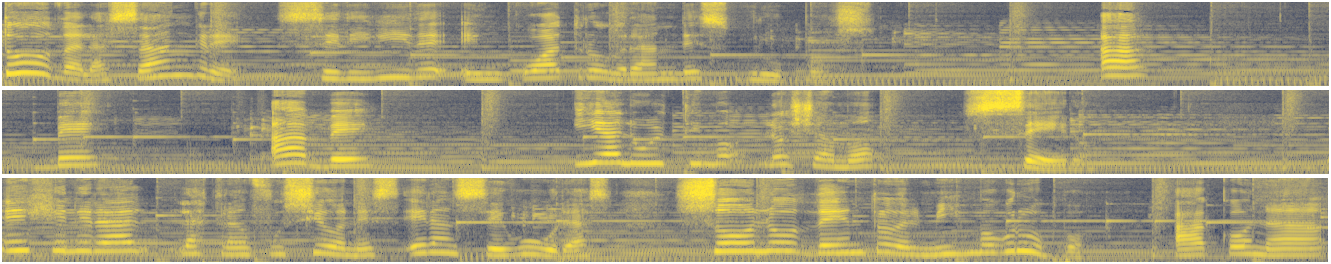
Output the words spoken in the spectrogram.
toda la sangre se divide en cuatro grandes grupos. A, B, AB y al último lo llamó cero. En general, las transfusiones eran seguras solo dentro del mismo grupo, A con A,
